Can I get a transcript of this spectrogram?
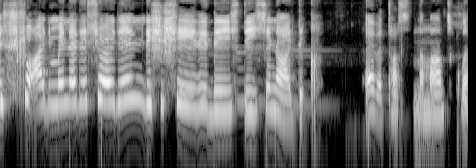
Üf, şu Almen'e de söyleyin de şu şehri değiştirsin artık. Evet aslında mantıklı.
